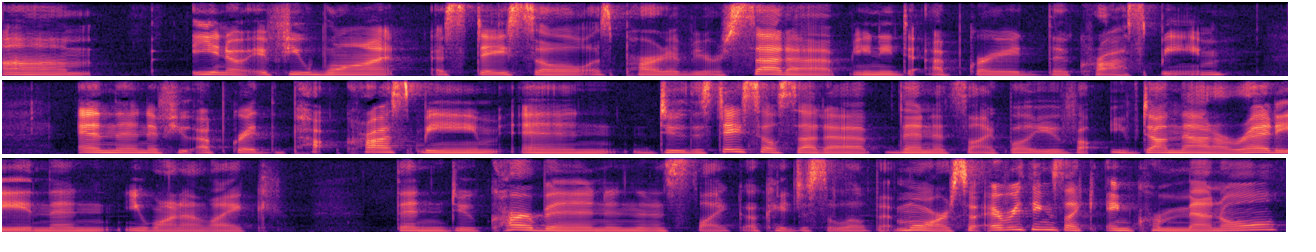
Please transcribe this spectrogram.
um, you know, if you want a staysail as part of your setup, you need to upgrade the cross beam. And then if you upgrade the po- cross beam and do the staysail setup, then it's like, well, you've you've done that already, and then you want to like then do carbon, and then it's like, okay, just a little bit more. So everything's like incremental,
